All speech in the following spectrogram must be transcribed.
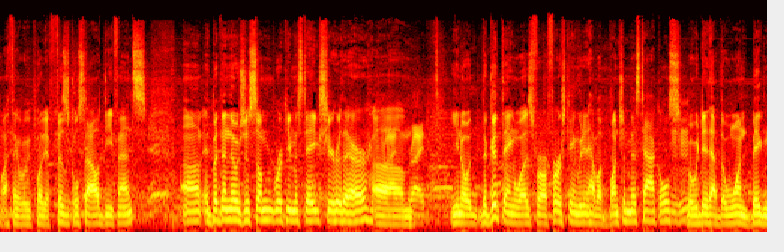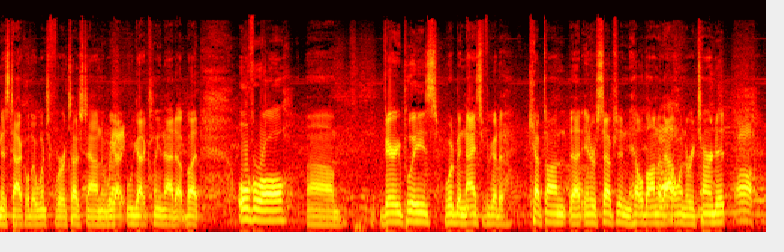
I think we played a physical style defense. Uh, but then there was just some rookie mistakes here or there. Um, right, right, You know, the good thing was for our first game we didn't have a bunch of missed tackles, mm-hmm. but we did have the one big missed tackle that went for a touchdown, and we right. got we got to clean that up. But overall, um, very pleased. Would have been nice if we could have kept on that interception and held on to oh. that one and returned it. Oh.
